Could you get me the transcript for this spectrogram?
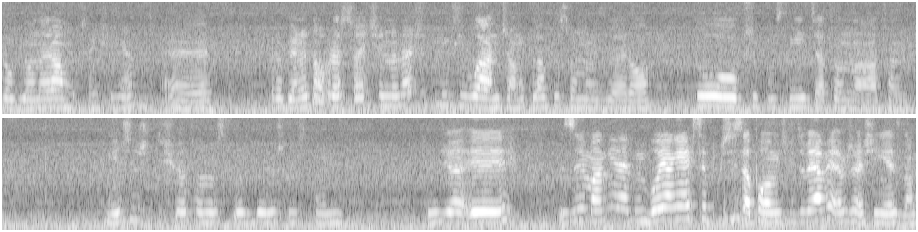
robione ramu, w sensie, nie? E, robione. Dobra, słuchajcie, na razie tu nic nie włączam, klapy są na zero, tu przypustnica to na ten... Nie chcę, że to światło na nie stoi. Będzie, yy, Zyma, nie wiem, bo ja nie chcę później zapomnieć, widzowie, ja wiem, że ja się nie znam.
